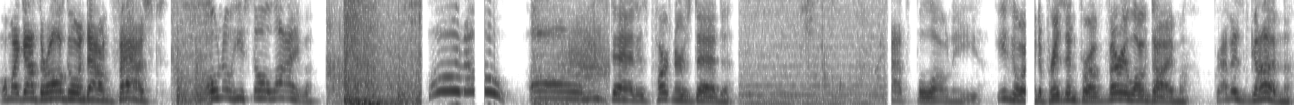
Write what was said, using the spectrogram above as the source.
Oh my god, they're all going down fast. Oh no, he's still alive. Oh no. Oh, he's dead. His partner's dead. That's baloney. He's going to prison for a very long time. Grab his gun.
